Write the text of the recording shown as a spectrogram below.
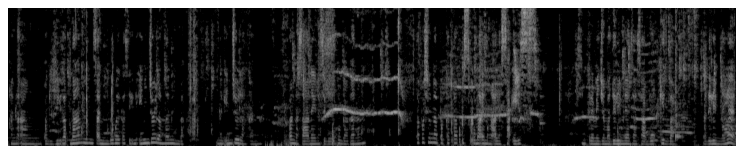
kanaang paghihirap namin sa aming buhay kasi in-enjoy lang namin ba. Nag-enjoy lang kami. Parang nasanay na siguro ba, ganun. Tapos yun na, pagkatapos kumain mga alas 6, siyempre medyo madilim na yan sa, sa bukid ba. Madilim na yan.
